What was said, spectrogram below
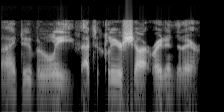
I do believe that's a clear shot right into there.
